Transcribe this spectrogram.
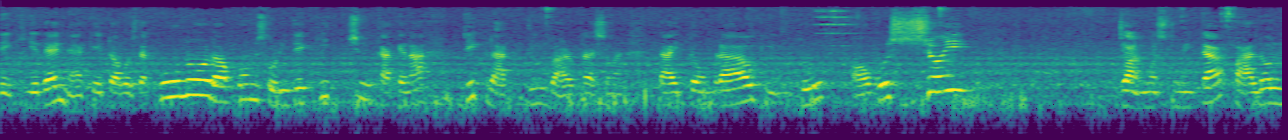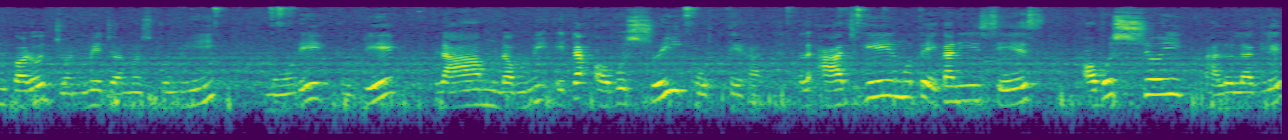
দেখিয়ে দেয় ন্যাকেট অবস্থা। কোনো রকম শরীরে কিচ্ছু থাকে না, ঠিক রাত্রি বারোটার সময়। তাই তোমরাও কিন্তু অবশ্যই জন্মাষ্টমীটা পালন করো। জন্মে জন্মাষ্টমী মোড়ে ফুটে রামনবমী এটা অবশ্যই করতে হয়। তাহলে আজকের মতো এখানেই শেষ। অবশ্যই ভালো লাগলে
